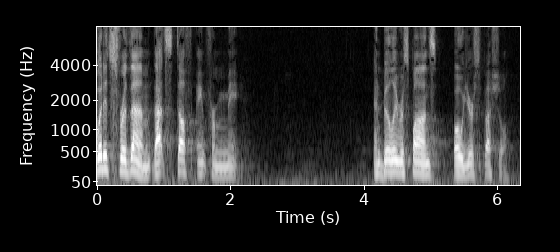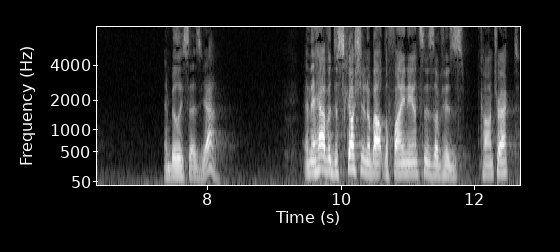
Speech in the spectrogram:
but it's for them. That stuff ain't for me. And Billy responds, Oh, you're special. And Billy says, Yeah. And they have a discussion about the finances of his contract.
